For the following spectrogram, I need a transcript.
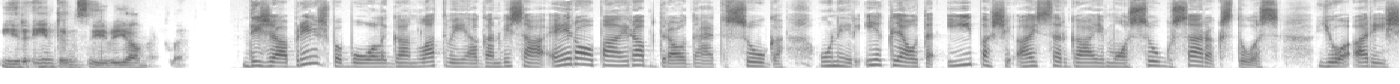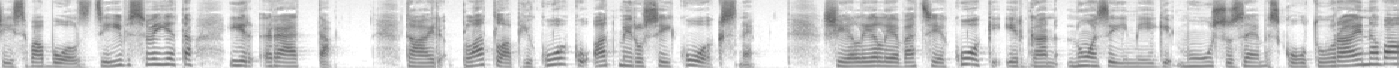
ir intensīvi jāmeklē. Dižā briežbabole gan Latvijā, gan visā Eiropā ir apdraudēta suga un ir iekļauta īpaši aizsargājamo sugu sarakstos, jo arī šīs vaboles dzīves vieta ir reta. Tā ir platlapju koku atmirusī koksne. Šie lielie vecie koki ir gan nozīmīgi mūsu zemes kultūra ainavā,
